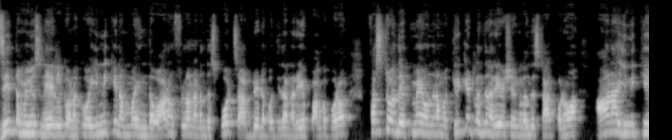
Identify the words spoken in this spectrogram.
ஜீ தமிழ் நியூஸ் நேர்களுக்கு வணக்கம். இன்னைக்கு நம்ம இந்த வாரம் ஃபுல்லாக நடந்த ஸ்போர்ட்ஸ் அப்டேட்டை பற்றி தான் நிறைய பார்க்க போகிறோம் ஃபர்ஸ்ட் வந்து எப்பவுமே வந்து நம்ம கிரிக்கெட்ல இருந்து நிறைய விஷயங்கள் வந்து ஸ்டார்ட் பண்ணுவோம். ஆனால் இன்னைக்கு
